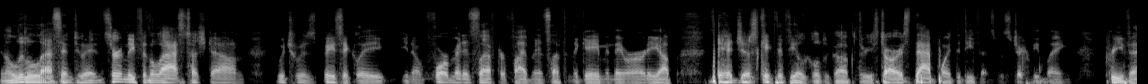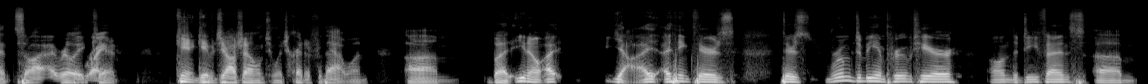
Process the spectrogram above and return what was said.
and a little less into it. And certainly for the last touchdown, which was basically, you know, four minutes left or five minutes left in the game and they were already up. They had just kicked the field goal to go up three stars. At that point, the defense was strictly playing prevent. So I, I really right. can't can't give Josh Allen too much credit for that one. Um, but you know, I yeah, I, I think there's there's room to be improved here on the defense, um,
